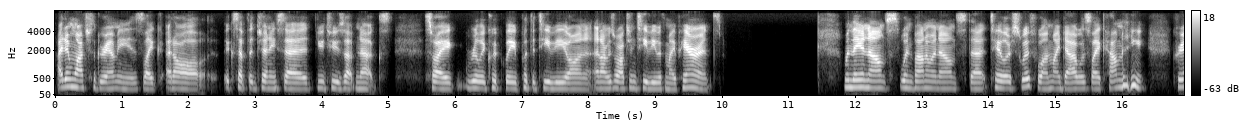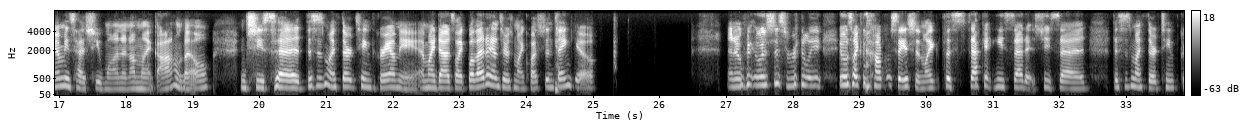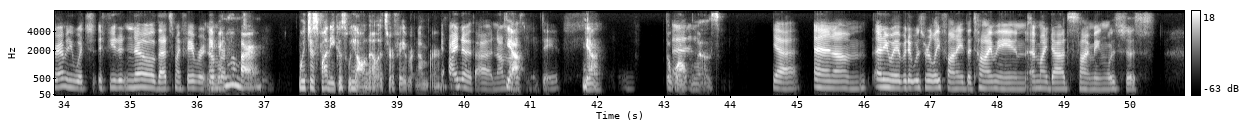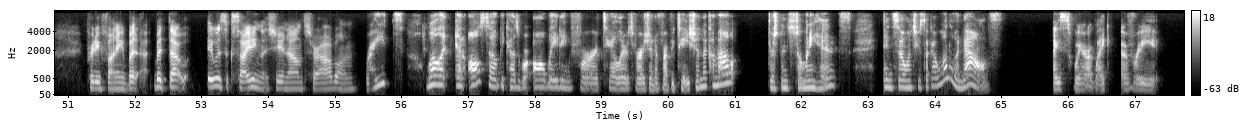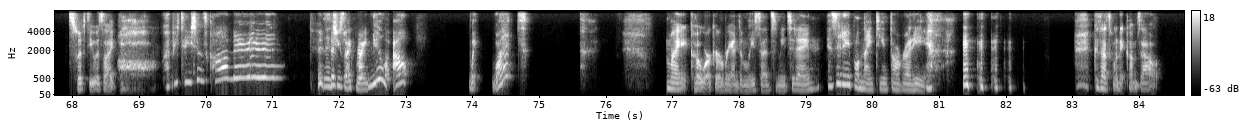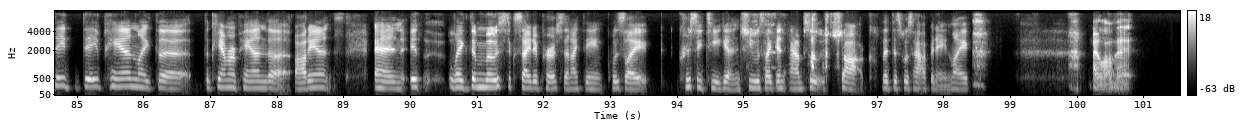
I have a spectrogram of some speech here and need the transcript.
I didn't watch the Grammys like at all, except that Jenny said U2's up next. So I really quickly put the TV on and I was watching TV with my parents. When they announced, when Bono announced that Taylor Swift won, my dad was like, How many Grammys has she won? And I'm like, I don't know. And she said, This is my 13th Grammy. And my dad's like, Well, that answers my question. Thank you. And it, it was just really, it was like a conversation. Like the second he said it, she said, This is my 13th Grammy, which, if you didn't know, that's my favorite number. favorite number which is funny because we all know it's her favorite number I know that, and I'm Yeah. Swiftie. yeah the world And- knows Yeah. And um anyway, but it was really funny. The timing and my dad's timing was just pretty funny. But but that it was exciting that she announced her album. Right? Well, and also because we're all waiting for Taylor's version of Reputation to come out. There's been so many hints. And so when she's like, I want to announce, I swear, like every Swifty was like, Oh, Reputation's coming. And then she's like, My new out. Wait, what? My coworker randomly said to me today, Is it April 19th already? Because that's when it comes out. they they pan like the the camera pan the audience and it like the most excited person I think was like Chrissy Teigen. She was like in absolute shock that this was happening. Like I love it.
